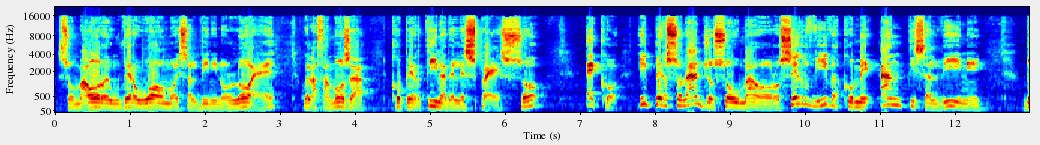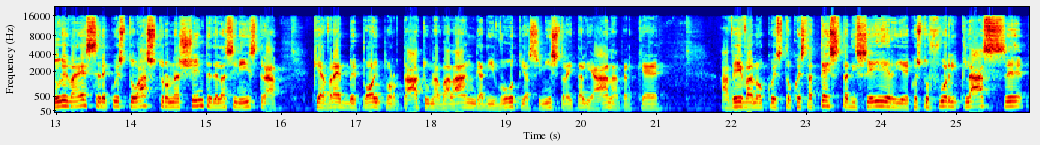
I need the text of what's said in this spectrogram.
Soumaoro è un vero uomo e Salvini non lo è, quella famosa copertina dell'Espresso, ecco, il personaggio Soumaoro serviva come anti-Salvini, doveva essere questo astro nascente della sinistra che avrebbe poi portato una valanga di voti a sinistra italiana perché avevano questo, questa testa di serie, questo fuoriclasse,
